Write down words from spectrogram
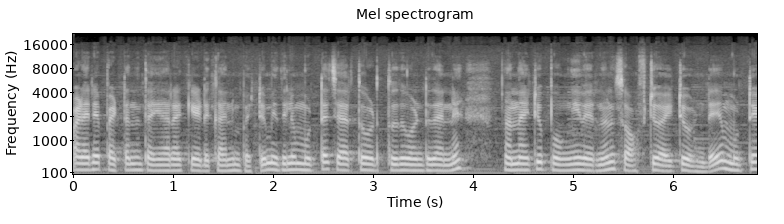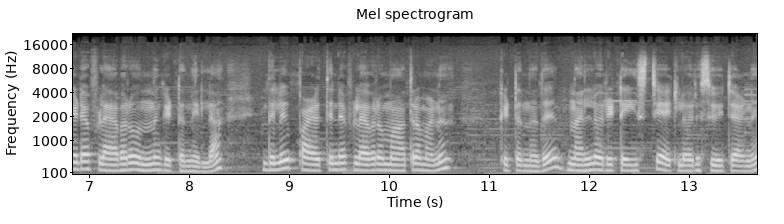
വളരെ പെട്ടെന്ന് തയ്യാറാക്കി എടുക്കാനും പറ്റും. ഇതിൽ മുട്ട ചേർത്ത് കൊടുത്തത് കൊണ്ട് തന്നെ നന്നായിട്ട് പൊങ്ങി വരുന്നതും സോഫ്റ്റും ആയിട്ടും ഉണ്ട്. മുട്ടയുടെ ഫ്ലേവറും ഒന്നും കിട്ടുന്നില്ല. ഇതിൽ പഴത്തിന്റെ ഫ്ലേവർ മാത്രമാണ് കിട്ടുന്നത്. നല്ലൊരു ടേസ്റ്റി ആയിട്ടുള്ള ഒരു സ്വീറ്റാണ്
